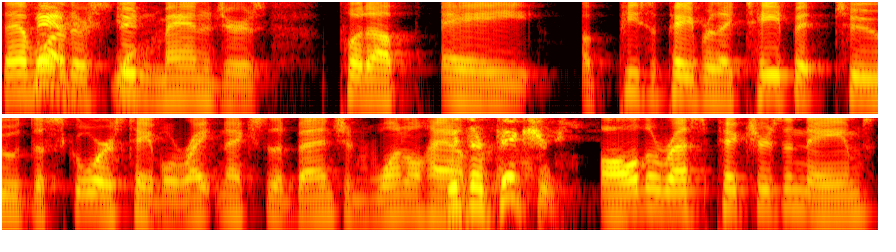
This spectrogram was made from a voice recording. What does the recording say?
They have Manager, one of their student yeah. managers put up a a piece of paper. They tape it to the scores table right next to the bench, and one will have with their pictures, all the rest pictures and names,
